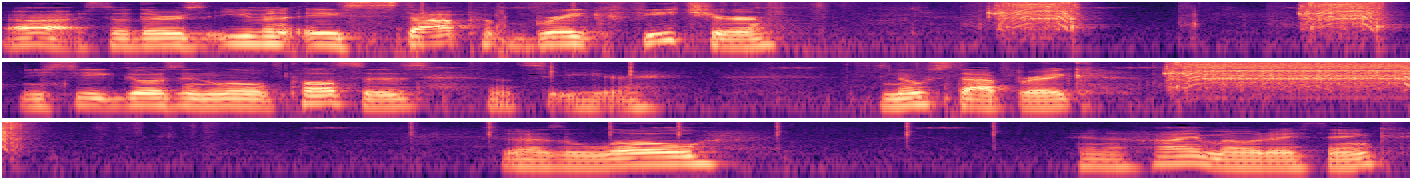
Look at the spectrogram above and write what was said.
Ah, so there's even a stop break feature. You see it goes in little pulses. Let's see here. No stop break. So it has a low and a high mode, I think.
